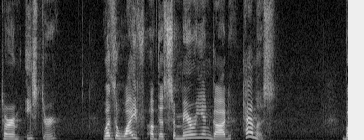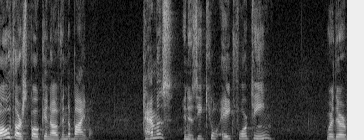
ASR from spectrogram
term Easter, was the wife of the Sumerian god Tammuz. Both are spoken of in the Bible. Tammuz in Ezekiel 8:14, where they're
